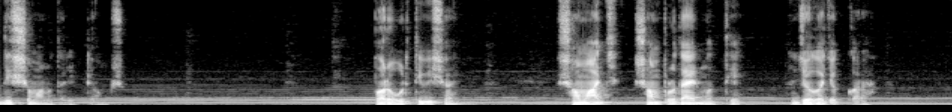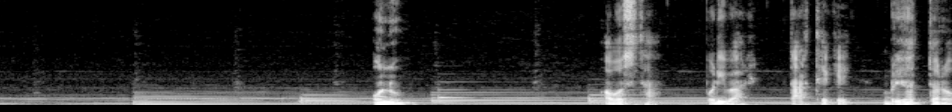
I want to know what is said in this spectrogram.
দৃশ্যমানতার একটি অংশ। পরবর্তী বিষয় সমাজ সম্প্রদায়ের মধ্যে যোগাযোগ করা। অনু অবস্থা, পরিবার, তার থেকে বৃহত্তর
